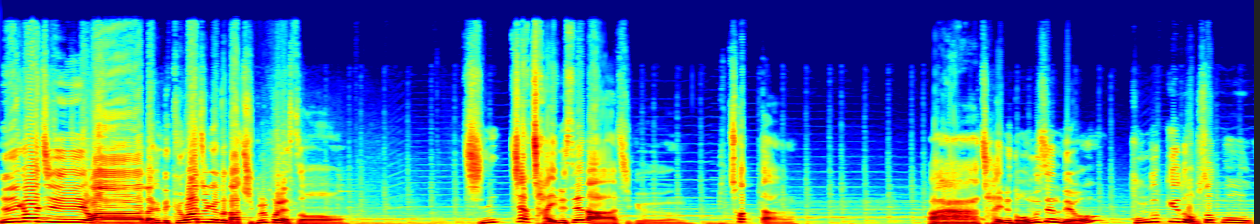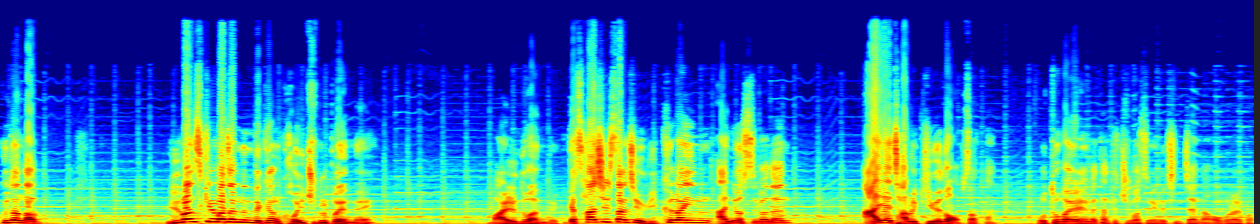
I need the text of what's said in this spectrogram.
이거지. 와 나 근데 그 와중에도 나 죽을 뻔했어. 진짜 자이르 세다 지금. 미쳤다. 아 자이르 너무 센데요? 궁극기도 없었고 그냥 나 일반 스킬 맞았는데 그냥 거의 죽을 뻔했네. 말도 안돼. 그러니까 사실상 지금 위클라인 아니었으면은 아예 잡을 기회도 없었다. 오토바이 헬멧한테 죽었으면 이거 진짜 나 억울할 뻔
